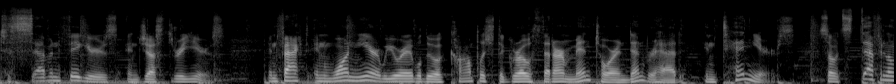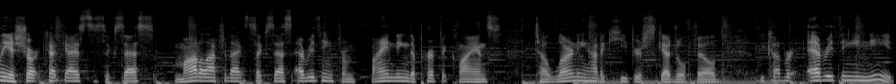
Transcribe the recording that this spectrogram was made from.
to seven figures in just three years. In fact, in one year, we were able to accomplish the growth that our mentor in Denver had in 10 years. So it's definitely a shortcut, guys, to success. Model after that success everything from finding the perfect clients to learning how to keep your schedule filled. We cover everything you need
